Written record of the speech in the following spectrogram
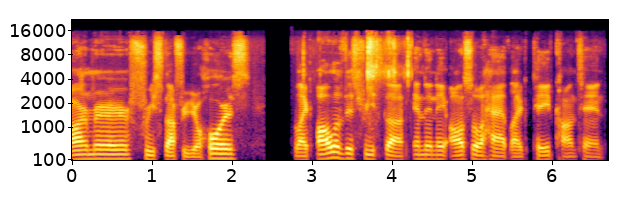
armor, free stuff for your horse, like all of this free stuff. And then they also had like paid content.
